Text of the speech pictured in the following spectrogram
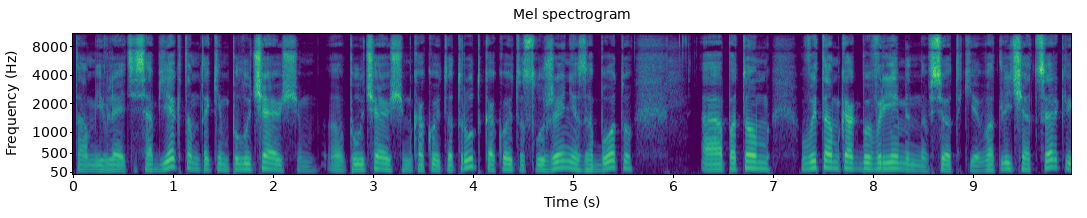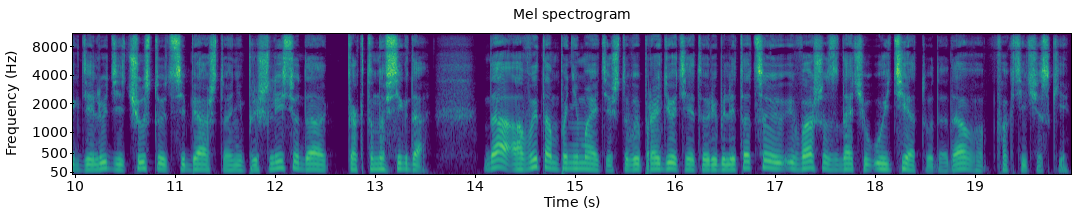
там являетесь объектом таким получающим, э, получающим какой-то труд, какое-то служение, заботу. А потом вы там как бы временно все-таки, в отличие от церкви, где люди чувствуют себя, что они пришли сюда как-то навсегда. Да, а вы там понимаете, что вы пройдете эту реабилитацию, и ваша задача уйти оттуда, да, фактически.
